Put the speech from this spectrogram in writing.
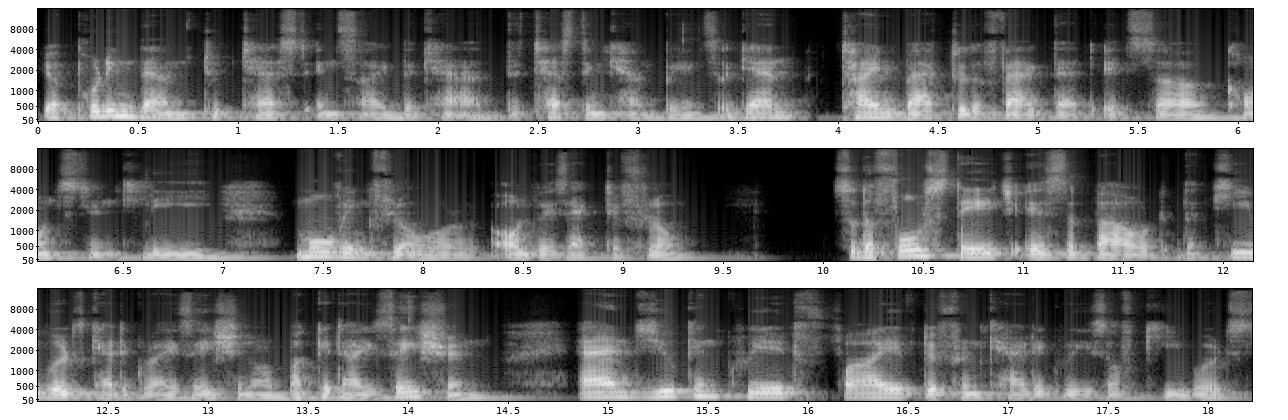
you're putting them to test inside the CAD, the testing campaigns. Again, tying back to the fact that it's a constantly moving flow or always active flow. So the fourth stage is about the keywords categorization or bucketization. And you can create five different categories of keywords.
